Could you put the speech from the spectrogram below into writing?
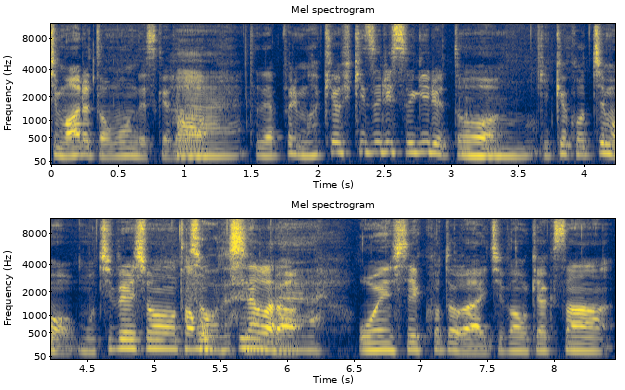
思もあると思うんですけど、はい。ただやっぱり負けを引きずりすぎると、うん。結局こっちもモチベーションを保ちながらね。応援していくことが一番お客さん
